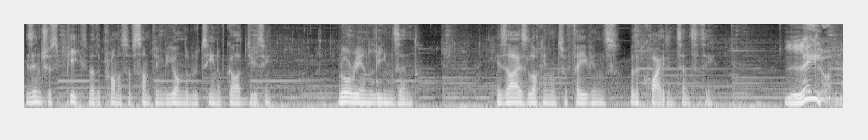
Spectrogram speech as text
his interest piqued by the promise of something beyond the routine of guard duty. Lorien leans in, his eyes locking onto Favian's with a quiet intensity. Leilon,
